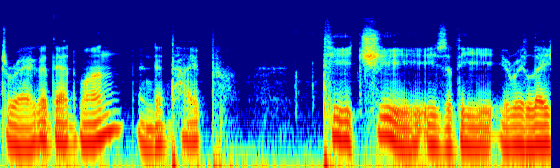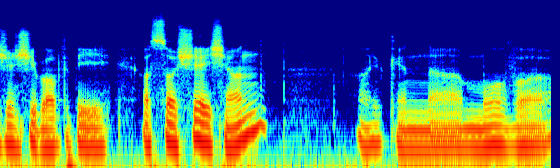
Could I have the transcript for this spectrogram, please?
drag that one and then type TG is the relationship of the association uh, you can uh, move uh,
